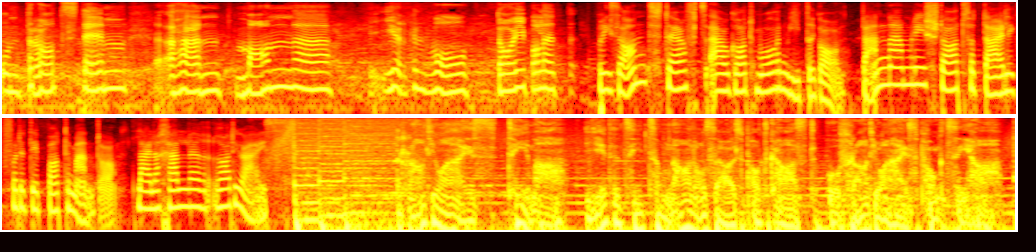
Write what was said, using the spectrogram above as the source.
Und trotzdem haben Männer irgendwo täubelt. Brisant darf es auch gerade morgen weitergehen. Dann nämlich steht die Verteilung der Departemente an. Leila Keller, Radio 1. Radio 1 Thema. Jederzeit zum Nachlesen als Podcast auf radio1.ch.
